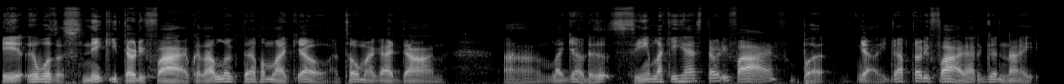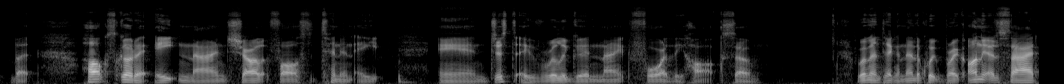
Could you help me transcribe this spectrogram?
It, it was a sneaky 35 because I looked up. I'm like, yo, I told my guy Don, um, like, yo, does it seem like he has 35? But yeah, he dropped 35. Had a good night. But Hawks go to 8 and 9. Charlotte falls to 10 and 8. And just a really good night for the Hawks. So we're going to take another quick break. On the other side,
